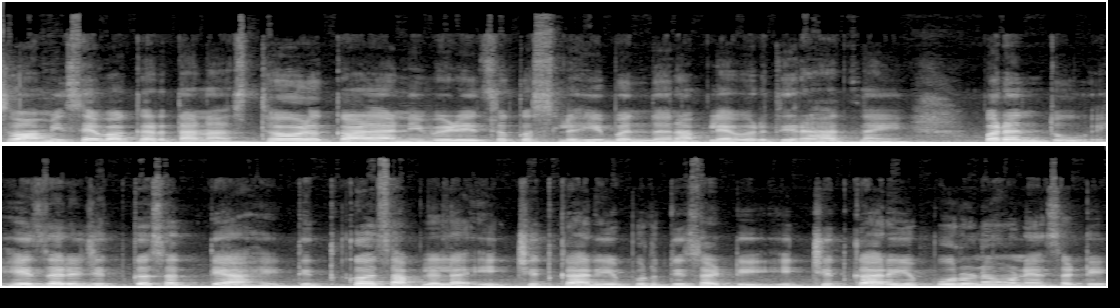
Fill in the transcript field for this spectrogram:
स्वामी सेवा करताना स्थळ काळ आणि वेळेचं कसलंही बंधन आपल्यावरती राहत नाही. परंतु हे जरी जितकं सत्य आहे तितकंच आपल्याला इच्छित कार्यपूर्तीसाठी इच्छित कार्य पूर्ण होण्यासाठी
